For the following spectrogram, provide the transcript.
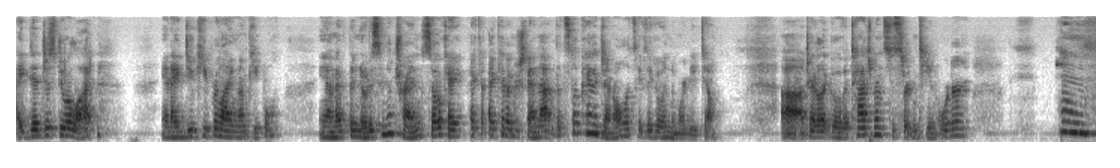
I did just do a lot and I do keep relying on people and I've been noticing a trend. So, okay, I, I could understand that. That's still kind of general. Let's see if they go into more detail. Uh, try to let go of attachments to certainty and order. Hmm.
